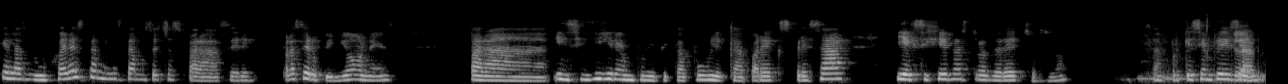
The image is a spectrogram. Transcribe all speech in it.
que las mujeres también estamos hechas para hacer, para hacer opiniones, para incidir en política pública, para expresar y exigir nuestros derechos, ¿no? O sea, porque siempre dicen,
